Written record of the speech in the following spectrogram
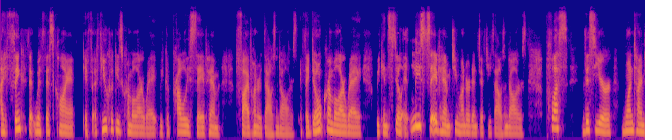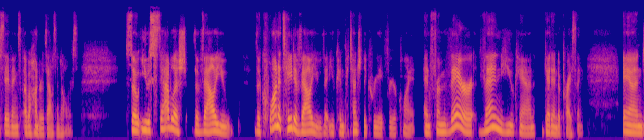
I think that with this client, if a few cookies crumble our way, we could probably save him $500,000. If they don't crumble our way, we can still at least save him $250,000 plus this year one time savings of $100,000. So you establish the value, the quantitative value that you can potentially create for your client. And from there, then you can get into pricing. And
